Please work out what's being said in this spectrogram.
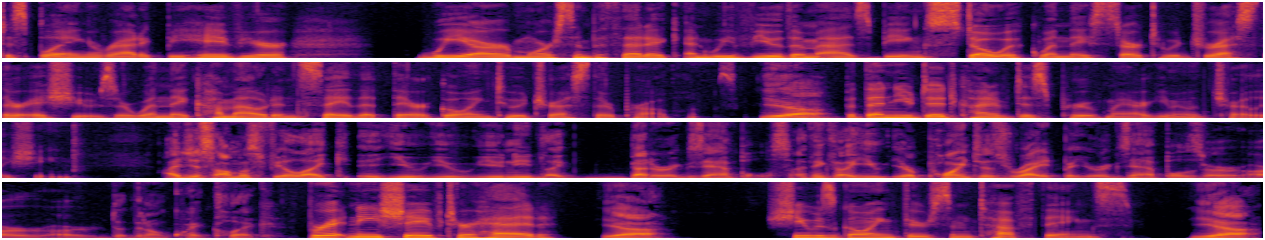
displaying erratic behavior, we are more sympathetic and we view them as being stoic when they start to address their issues or when they come out and say that they're going to address their problems. Yeah. But then you did kind of disprove my argument with Charlie Sheen. I just almost feel like you you you need like better examples. I think like you, your point is right, but your examples are, are are they don't quite click. Brittany shaved her head. Yeah, She was going through some tough things. yeah.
